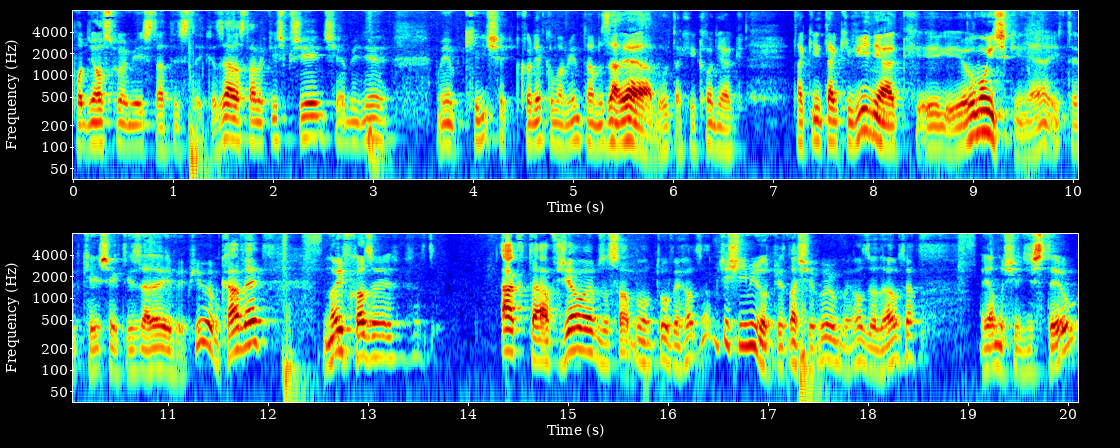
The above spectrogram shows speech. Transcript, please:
podniosłem jej statystykę. Zaraz tam jakieś przyjęcie, mi nie, mówię, kieliszek koniaku, pamiętam, Zarea, był taki koniak, taki, taki winiak y, rumuński, nie? I ten kieliszek tej Zarei wypiłem, kawę, no i wchodzę, akta wziąłem ze sobą, tu wychodzę, 10 minut, 15 byłem, wychodzę do auta, Janusz siedzi z tyłu,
